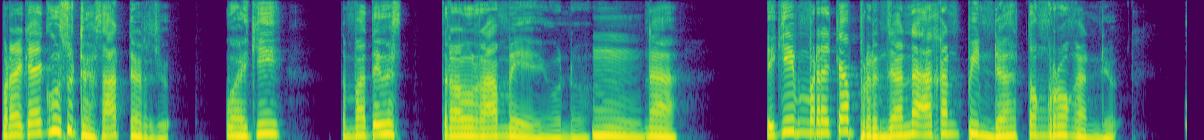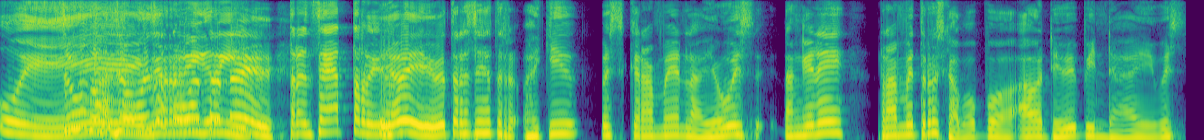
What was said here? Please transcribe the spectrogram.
Mereka iku sudah sadar, Cuk. Wah, iki tempatnya wis terlalu rame ngono. Hmm. Nah, iki mereka berencana akan pindah tongkrongan, yuk. Wih, Sumpah, sumpah, ngeri. Trendsetter ya. Ya iya terus saya ter, wah iki wis keramaian lah. Ya wis nang kene rame terus gak apa-apa. Awak dhewe pindah ae, wis.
